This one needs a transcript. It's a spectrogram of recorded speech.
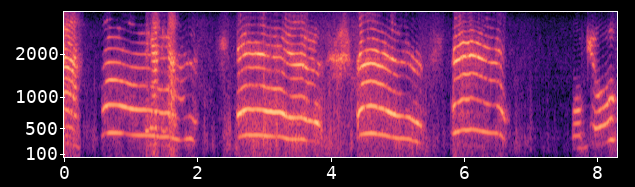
tinga. Tinga, tinga. Pogi, oh.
